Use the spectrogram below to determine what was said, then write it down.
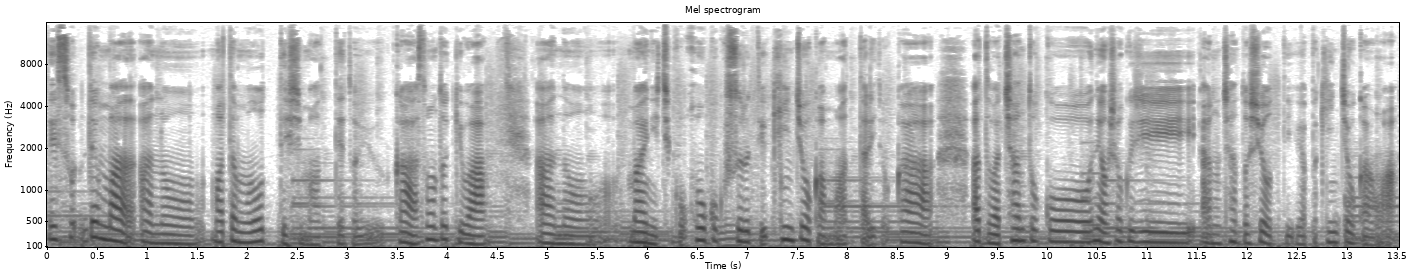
でそでもまああのまた戻ってしまってというかその時はあの毎日こう報告するっていう緊張感もあったりとかあとはちゃんとこうねお食事あのちゃんとしようっていうやっぱ緊張感は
